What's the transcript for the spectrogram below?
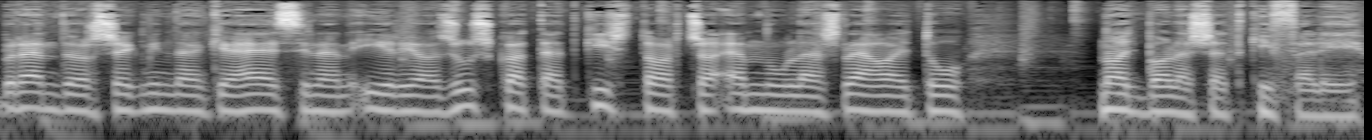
rendőrség, mindenki a helyszínen írja a zsuska, tehát Kistarcsa m 0 lehajtó nagy baleset kifelé.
